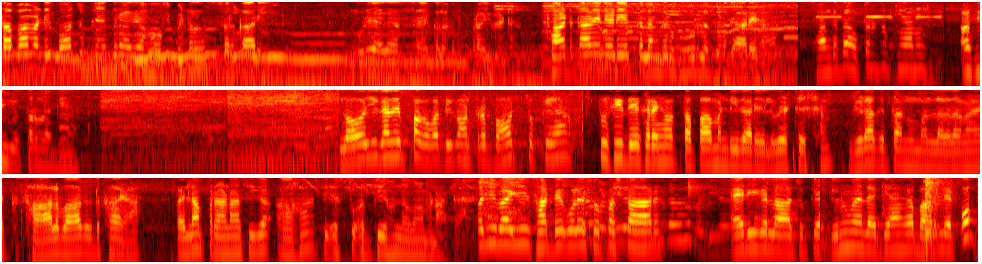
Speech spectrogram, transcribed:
ਤਾਬਾ ਮੰਡੀ ਪਹੁੰਚ ਚੁੱਕੇ ਆ ਇੱਧਰ ਆ ਗਿਆ ਹਸਪੀਟਲ ਸਰਕਾਰੀ। ਮੂਰੇ ਆ ਸਾਈਕਲ ਪ੍ਰਾਈਵੇਟ ਫਾਟਕਾਂ ਦੇ ਨੇੜੇ ਇੱਕ ਲੰਗਰ ਹੋਰ ਲੱਗਣ ਜਾ ਰਿਹਾ। ਸੰਗਤਾਂ ਉਤਰ ਚੁੱਕੀਆਂ ਨੇ, ਅਸੀਂ ਵੀ ਉਤਰਨ ਲੱਗੇ ਆ ਲਓ ਜੀ, ਕਹਿੰਦੇ ਭਗਵਤੀ ਕਾਊਂਟਰ ਪਹੁੰਚ ਚੁੱਕੇ ਆ ਤੁਸੀਂ ਦੇਖ ਰਹੇ ਹੋ ਤਪਾ ਮੰਡੀ ਦਾ ਰੇਲਵੇ ਸਟੇਸ਼ਨ ਜਿਹੜਾ ਕਿ ਤੁਹਾਨੂੰ ਮਨ ਲੱਗਦਾ ਮੈਂ ਇੱਕ ਸਾਲ ਬਾਅਦ ਦਿਖਾਇਆ। ਪਹਿਲਾਂ ਪੁਰਾਣਾ ਸੀਗਾ ਆਹ, ਤੇ ਇਸ ਤੋਂ ਅੱਗੇ ਹੁਣ ਨਵਾਂ ਬਣਾਤਾ। ਭਾਜੀ ਬਾਈ ਜੀ, ਸਾਡੇ ਕੋਲੇ ਸੁਪਰਸਟਾਰ ਐਰੀਗਲ ਆ ਚੁੱਕਿਆ। ਇਹਨੂੰ ਮੈਂ ਲੈ ਕੇ ਆਂਗਾ ਬਾਹਰ ਲੈ ਉਹ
